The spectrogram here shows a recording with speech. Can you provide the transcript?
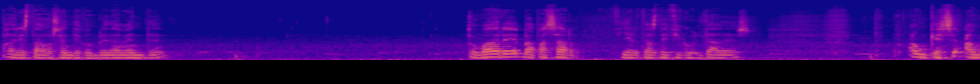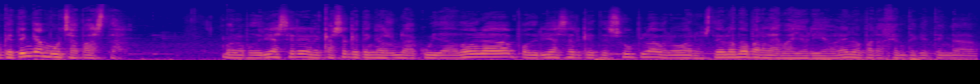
padre está ausente completamente, tu madre va a pasar ciertas dificultades, aunque, aunque tenga mucha pasta. Bueno, podría ser en el caso que tengas una cuidadora, podría ser que te supla, pero bueno, estoy hablando para la mayoría, ¿vale? No para gente que tenga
